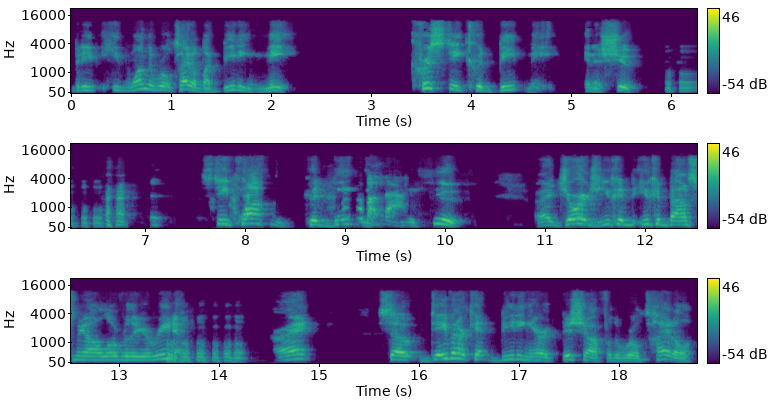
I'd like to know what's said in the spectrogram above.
but he, he won the world title by beating me. Christy could beat me in a shoot. Steve Kaufman could beat me in a shoot. All right, George, you could you could bounce me all over the arena. all right. So David Arquette beating Eric Bischoff for the world title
